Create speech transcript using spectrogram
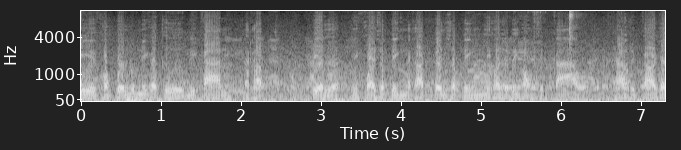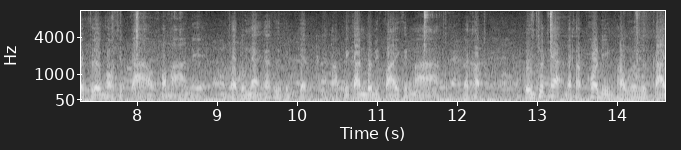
ดีของปืนรุ่นนี้ก็คือมีการนะครับเปลี่ยนรีคอยสปริงนะครับเป็นสปริงรีคอยสปริงของ 19ครับของ19 ใช้เฟรมของ 19 ประมาณนี้ แต่ตรงเนี้ยก็คือ 17 นะครับ มีการโมดิฟายขึ้นมานะครับปืนชุดเนี้ยนะครับข้อดีของเขาก็คือการ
